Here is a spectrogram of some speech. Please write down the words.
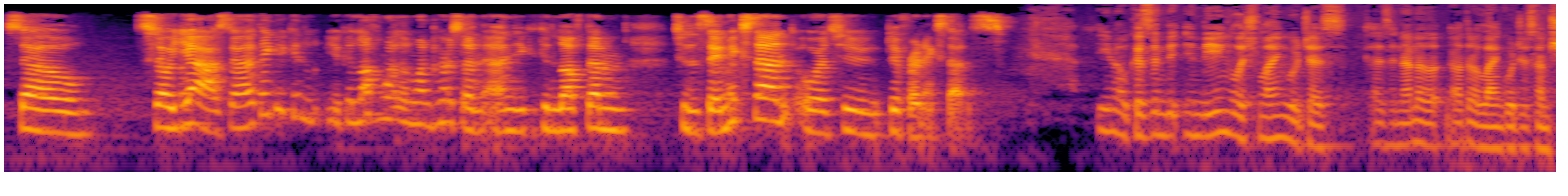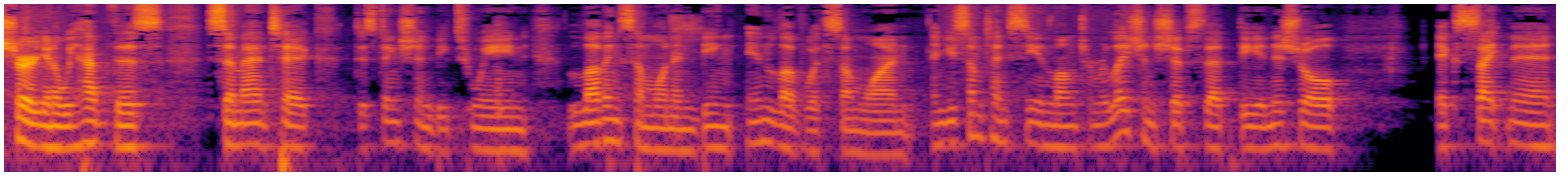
So so yeah, so I think you can you can love more than one person, and you can love them to the same extent or to different extents. You know, because in the in the English language, as as in other other languages, I'm sure you know we have this semantic distinction between loving someone and being in love with someone. And you sometimes see in long term relationships that the initial excitement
